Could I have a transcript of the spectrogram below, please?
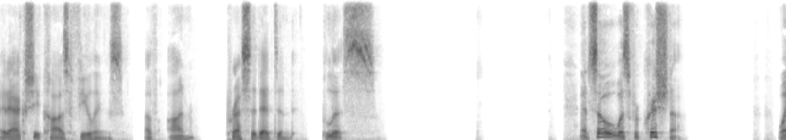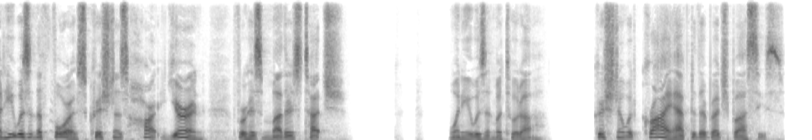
it actually caused feelings of unprecedented bliss. And so it was for Krishna. When he was in the forest, Krishna's heart yearned for his mother's touch. When he was in Mathura, Krishna would cry after the Brajbasis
